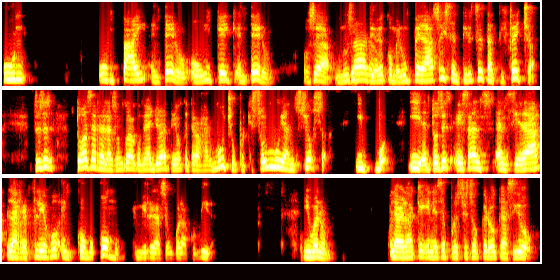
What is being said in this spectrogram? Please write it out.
un, un pie entero o un cake entero. O sea, uno se debe comer un pedazo y sentirse satisfecha. Entonces, toda esa relación con la comida yo la tengo que trabajar mucho porque soy muy ansiosa. Y, y entonces esa ansiedad la reflejo en cómo como, en mi relación con la comida. Y bueno, la verdad que en ese proceso creo que ha sido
